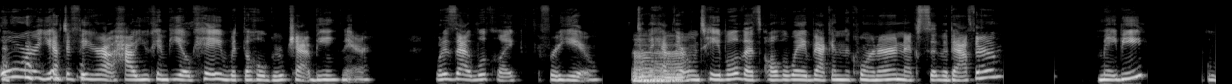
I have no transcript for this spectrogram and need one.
or you have to figure out how you can be okay with the whole group chat being there. What does that look like for you? Do they have their Mhm. own table that's all the way back in the corner next to the bathroom? Maybe.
